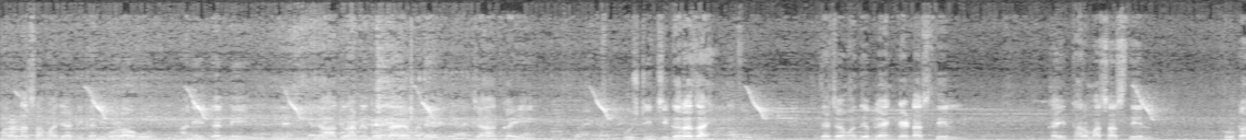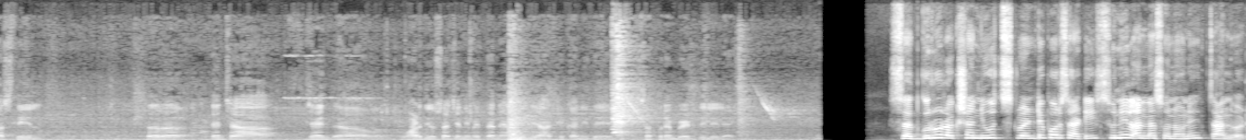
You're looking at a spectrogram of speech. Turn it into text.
मराठा समाज या ठिकाणी गोळा होऊन आणि त्यांनी या ग्रामीण रुग्णालयामध्ये ज्या काही गोष्टींची गरज आहे. त्याच्यामध्ये ब्लँकेट असतील काही थर्मास असतील फ्रूट असतील. तर त्यांच्या जयं वाढदिवसाच्या निमित्ताने आम्ही या ठिकाणी ते सप्रेम भेट दिलेली आहे. सद्गुरू रक्षा न्यूज ट्वेंटी फोरसाठी सुनील अण्णा सोनवणे चांदवड.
